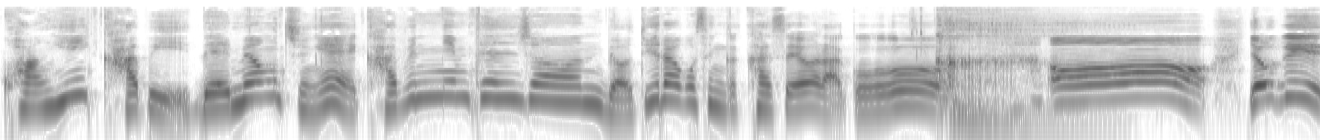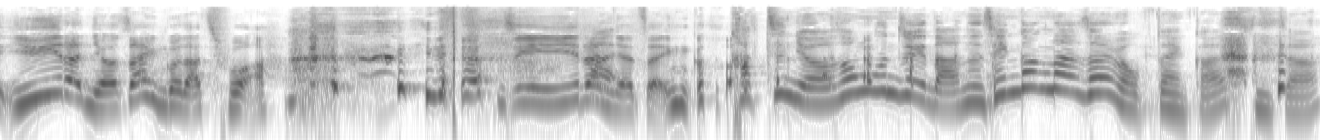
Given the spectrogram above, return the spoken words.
광희, 가비 네 명 중에 가비님 텐션 몇 위라고 생각하세요?라고 어 여기 유일한 여자인 거 나 좋아. 이네명 중에 유일한 아, 여자인 거. 같은 여성분 중에 나는 생각나는 사람이 없다니까 진짜.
